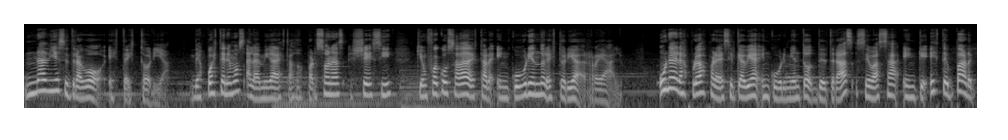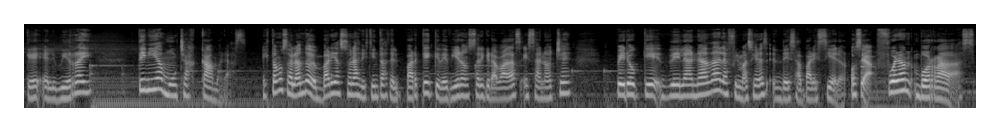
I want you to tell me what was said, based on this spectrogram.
Nadie se tragó esta historia. Después tenemos a la amiga de estas dos personas, Jessie, quien fue acusada de estar encubriendo la historia real. Una de las pruebas para decir que había encubrimiento detrás se basa en que este parque, el Virrey, tenía muchas cámaras. Estamos hablando de varias zonas distintas del parque que debieron ser grabadas esa noche, pero que de la nada las filmaciones desaparecieron. O sea, fueron borradas.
